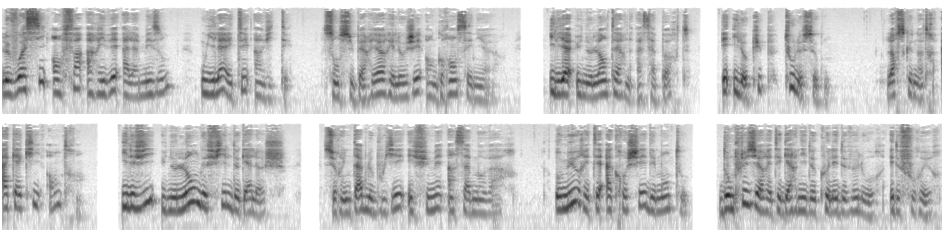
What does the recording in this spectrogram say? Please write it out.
Le voici enfin arrivé à la maison où il a été invité. Son supérieur est logé en grand seigneur. Il y a une lanterne à sa porte, et il occupe tout le second. Lorsque notre Akaki entre, il vit une longue file de galoches, sur une table bouillée et fumait un samovar. Au mur étaient accrochés des manteaux, dont plusieurs étaient garnis de collets de velours et de fourrure.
